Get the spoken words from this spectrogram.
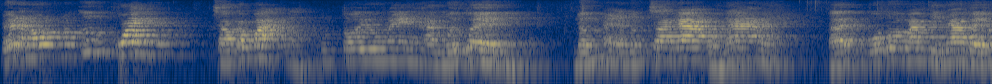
Đấy là nó nó cứ quay. Chào các bạn này tôi hôm nay hàng mới về này. Nấm này là nấm chaga của nga này. Đấy, bố tôi mang từ nga về, nó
